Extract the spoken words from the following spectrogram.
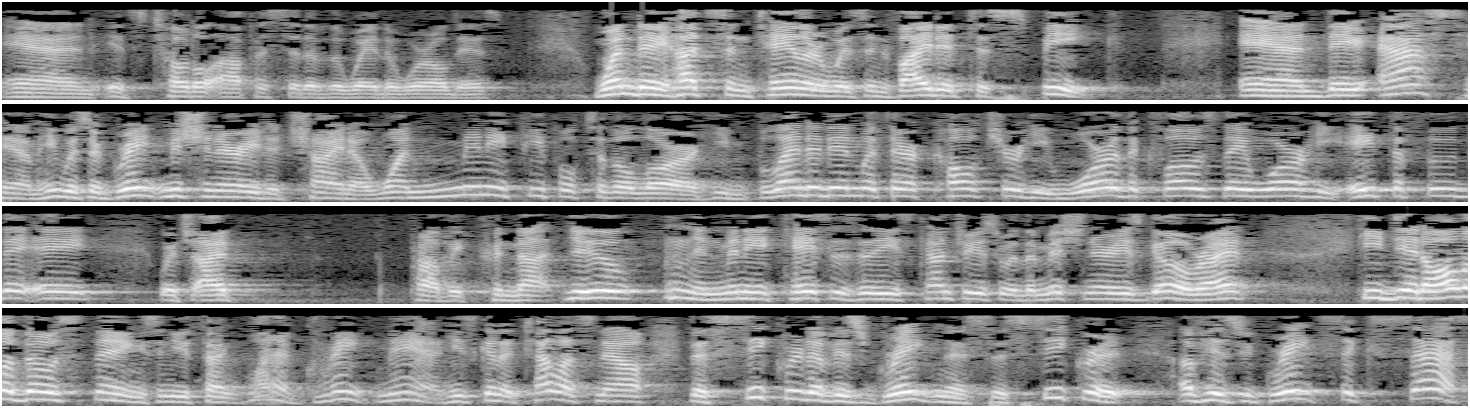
and it's total opposite of the way the world is. One day Hudson Taylor was invited to speak, and they asked him, he was a great missionary to China, won many people to the Lord. He blended in with their culture, he wore the clothes they wore, he ate the food they ate, which I probably could not do in many cases of these countries where the missionaries go, right? He did all of those things and you think, what a great man. He's going to tell us now the secret of his greatness, the secret of his great success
